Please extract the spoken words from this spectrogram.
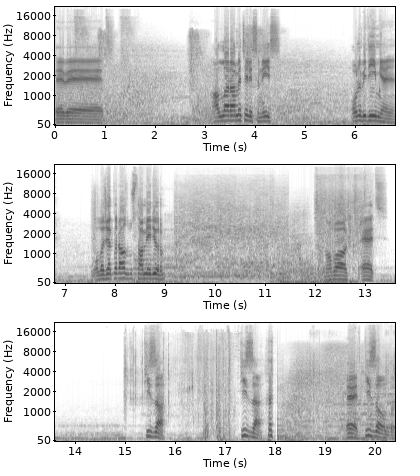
Evet. Allah rahmet eylesin reis. Onu bir diyeyim yani. Olacakları az buz tahmin ediyorum. Şuna bak. Evet. Pizza. Pizza. evet pizza oldu.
